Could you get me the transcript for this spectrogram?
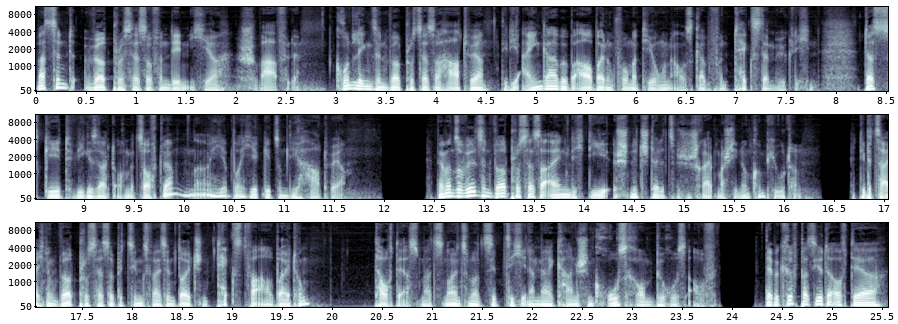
Was sind Wordprozessor, von denen ich hier schwafele? Grundlegend sind Wordprozessor Hardware, die die Eingabe, Bearbeitung, Formatierung und Ausgabe von Text ermöglichen. Das geht, wie gesagt, auch mit Software. Na, hier hier geht es um die Hardware. Wenn man so will, sind Wordprozessor eigentlich die Schnittstelle zwischen Schreibmaschinen und Computern. Die Bezeichnung Word Processor bzw. im Deutschen Textverarbeitung tauchte erstmals 1970 in amerikanischen Großraumbüros auf. Der Begriff basierte auf der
